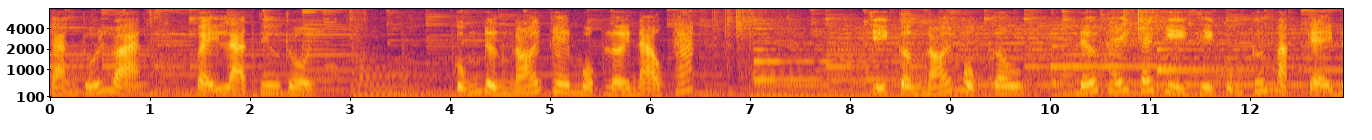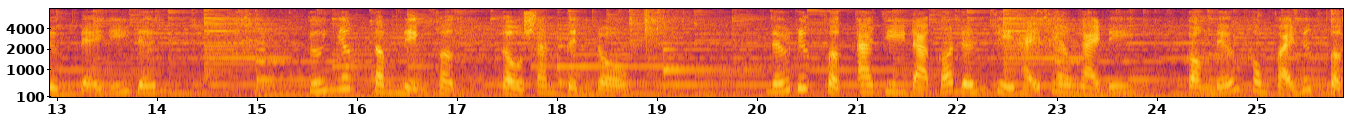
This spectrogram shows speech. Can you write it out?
càng rối loạn, vậy là tiêu rồi. Cũng đừng nói thêm một lời nào khác. Chỉ cần nói một câu, nếu thấy cái gì thì cũng cứ mặc kệ đừng để ý đến. Cứ nhất tâm niệm Phật, cầu sanh tịnh độ. Nếu Đức Phật A-di-đà có đến thì hãy theo Ngài đi, còn nếu không phải Đức Phật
